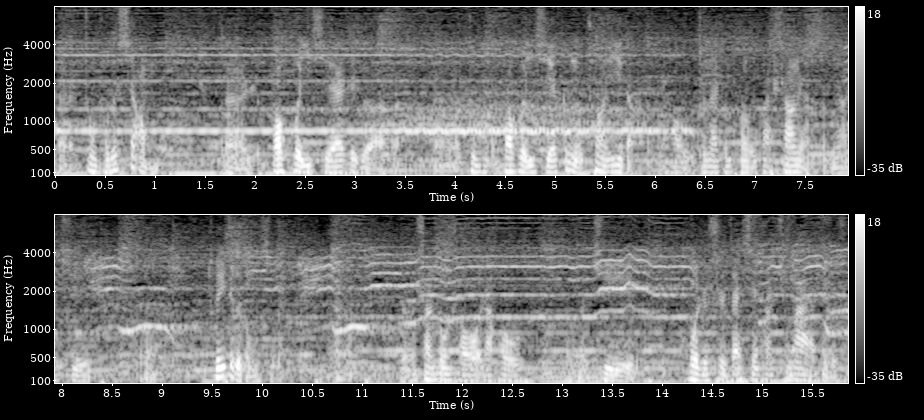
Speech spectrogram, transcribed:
呃众筹的项目，呃，包括一些这个呃众，包括一些更有创意的，然后我正在跟朋友一块商量怎么样去呃推这个东西，呃呃上众筹，然后呃去或者是在线上去卖，或者是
